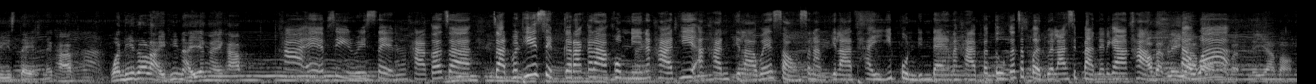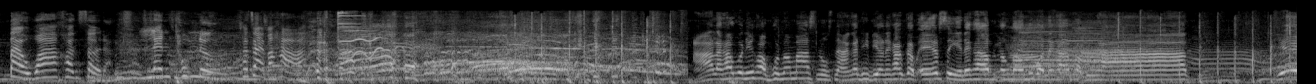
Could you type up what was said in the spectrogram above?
Restage นะครับวันที่เท่าไหร่ที่ไหนยังไงครับ ค่ะ AFC Reset นะคะก็จะจัดวันที่ 10 กรกฎาคมนี้นะคะ ที่อาคารกีฬาเวท2สนามกีฬาไทยญี่ปุ่นดินแดงนะคะ ประตูก็จะเปิดเวลา 18นาฬิกาค่ะ เอาแบบระยะแต่บอว่ากแบบระยะบอก แต่ว่าคอนเสิร์ตอะเล่นทุ่มหนึ่งเข้าใจปะคะ เอาละครับ วันนี้ขอบคุณมากๆสนุกสนานกันทีเดียวนะครับ กับ AFC นะครับ น้องๆทุกคนนะครับ ขอบคุณครับ เย้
